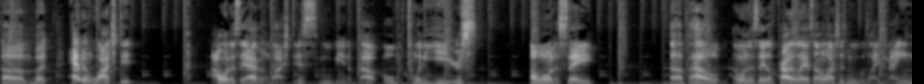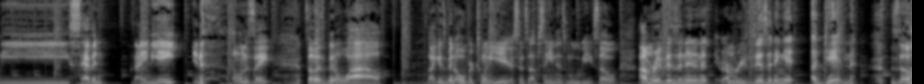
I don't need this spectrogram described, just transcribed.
Um, but haven't watched it. I want to say I haven't watched this movie in about over 20 years. I want to say about I want to say probably the last time I watched this movie was like 97, 98. You know, I want to say so. It's been a while like it's been over 20 years since I've seen this movie, so I'm revisiting it. I'm revisiting it again. So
